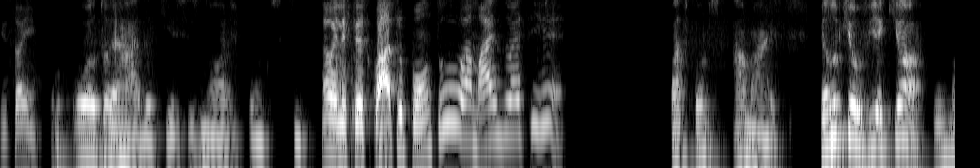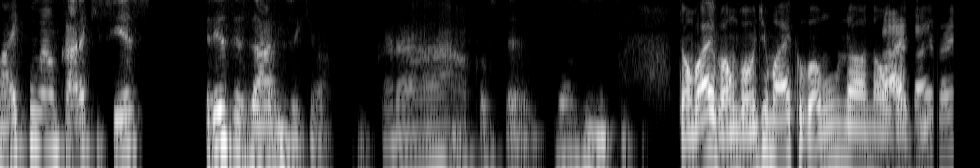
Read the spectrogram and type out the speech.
Isso aí. Ou eu tô errado aqui, esses nove pontos aqui? Não, ele fez quatro pontos a mais do SG. Quatro pontos a mais. Pelo que eu vi aqui, ó, o Michael é um cara que fez três desarmes aqui, ó. Um cara bonzinho aqui. Então vai, vamos, vamos de Michael, vamos na, na Vai, ousadia. vai, vai.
